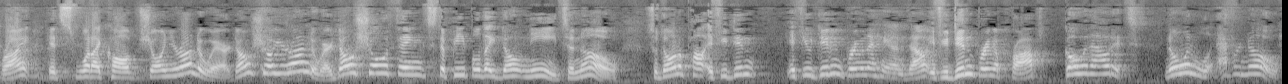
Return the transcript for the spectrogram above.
Right? It's what I call showing your underwear. Don't show your underwear. Don't show things to people they don't need to know. So don't apologize. If you didn't, if you didn't bring the handout, if you didn't bring a prop, go without it. No one will ever know.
